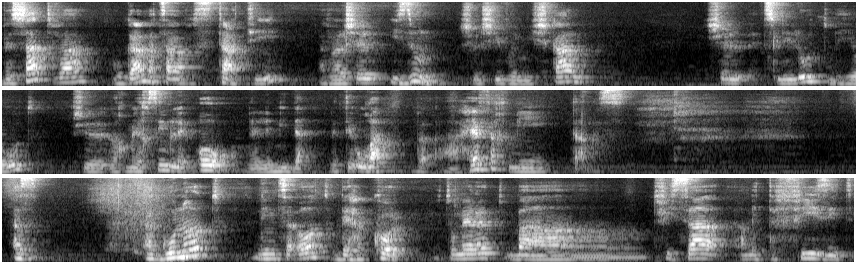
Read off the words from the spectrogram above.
וסטווה הוא גם מצב סטטי, אבל של איזון, של שיווי משקל, של צלילות, בהירות, שאנחנו מייחסים לאור, ללמידה, לתאורה, ההפך מתמאס. אז הגונות נמצאות בהכל. זאת אומרת, בתפיסה המטאפיזית,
